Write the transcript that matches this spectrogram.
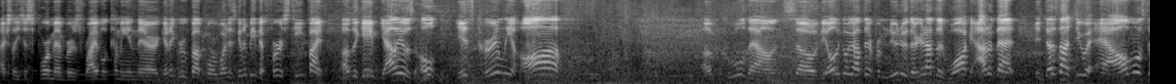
actually just four members, Rival coming in there, to group up for what is to be the first team fight of the game. Galio's ult is currently off of cooldown. So the ult going out there from Nunu, they're going to have to walk out of that. It does not do almost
